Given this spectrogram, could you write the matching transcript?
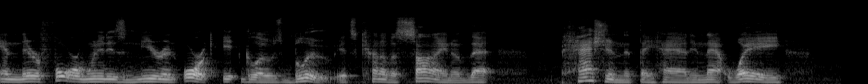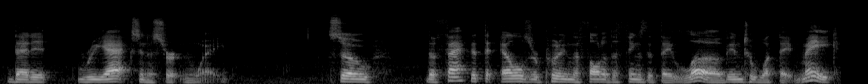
and therefore when it is near an orc it glows blue. It's kind of a sign of that passion that they had in that way that it reacts in a certain way. So the fact that the elves are putting the thought of the things that they love into what they make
